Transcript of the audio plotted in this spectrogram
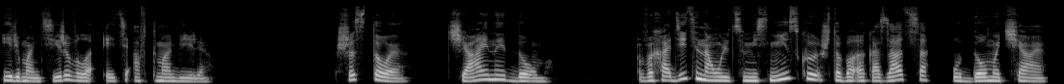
и ремонтировала эти автомобили. Шестое. Чайный дом. Выходите на улицу Мясницкую, чтобы оказаться у дома чая,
